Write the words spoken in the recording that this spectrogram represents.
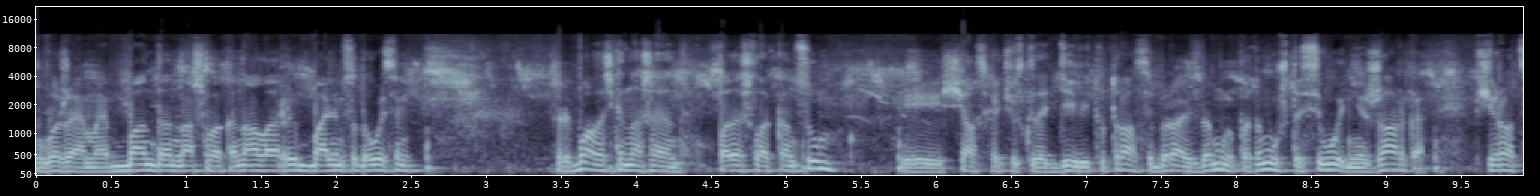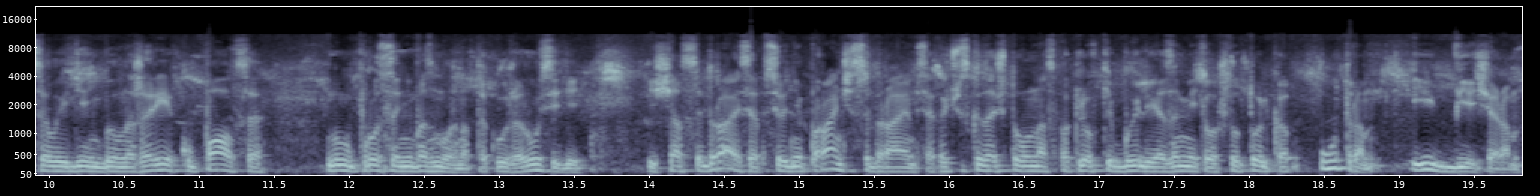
уважаемая банда нашего канала Рыбалим с удовольствием. Рыбалочка наша подошла к концу. И сейчас хочу сказать 9 утра, собираюсь домой, потому что сегодня жарко. Вчера целый день был на жаре, купался. Ну, просто невозможно в такую жару сидеть. И сейчас собираюсь, а сегодня пораньше собираемся. Хочу сказать, что у нас поклевки были, я заметил, что только утром и вечером.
